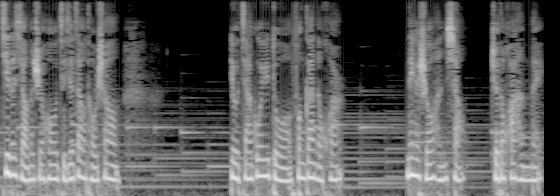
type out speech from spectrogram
记得小的时候，姐姐在我头上有夹过一朵风干的花那个时候很小，觉得花很美。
